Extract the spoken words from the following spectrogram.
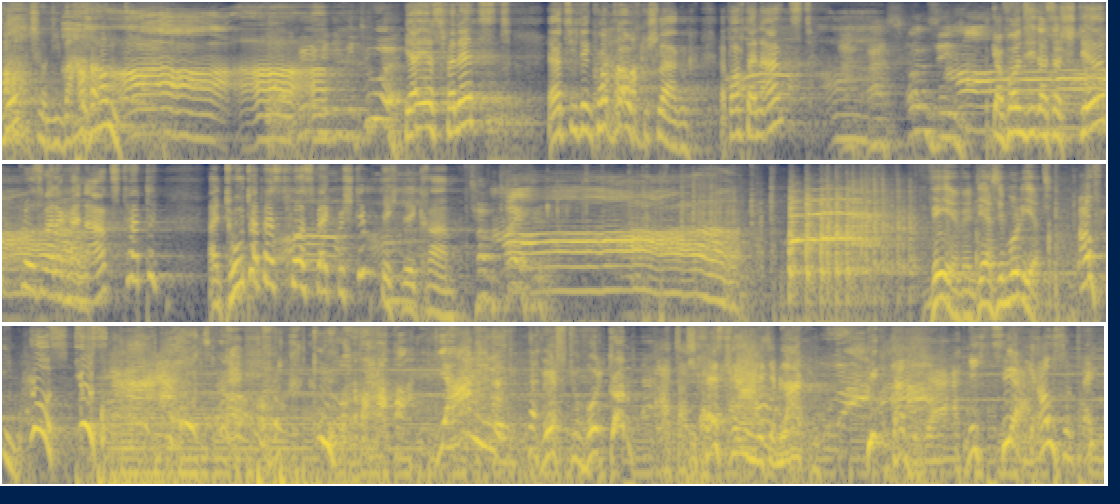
Es wirkt schon, die Wache kommt. Ja, er ist verletzt. Er hat sich den Kopf aufgeschlagen. Er braucht einen Arzt. Was? Unsinn. Ja, wollen Sie, dass er stirbt, bloß weil er keinen Arzt hatte? Ein Toter passt Forsberg bestimmt nicht in den Kram. Zum Teufel. Wehe, wenn der simuliert. Auf ihn! Los! Just! Wir haben ihn! Wirst du wohl kommen? Ich festle ihn mit dem Laken. Dann nichts hier, raus und weg!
